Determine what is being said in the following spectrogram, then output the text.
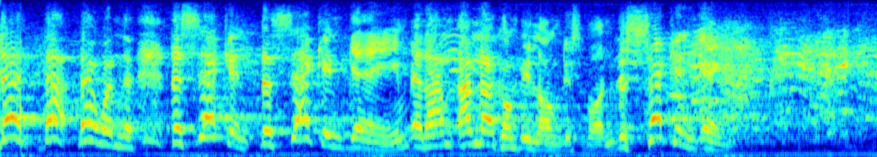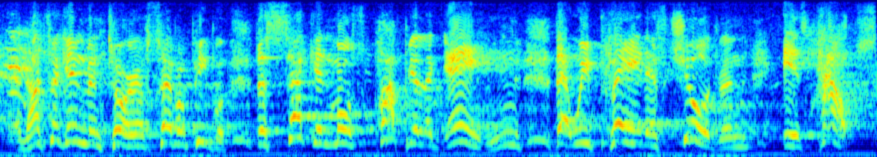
that, that, that wasn't the, the second, the second game, and I'm, I'm not going to be long this morning. The second game, and I took inventory of several people. The second most popular game that we played as children is house.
